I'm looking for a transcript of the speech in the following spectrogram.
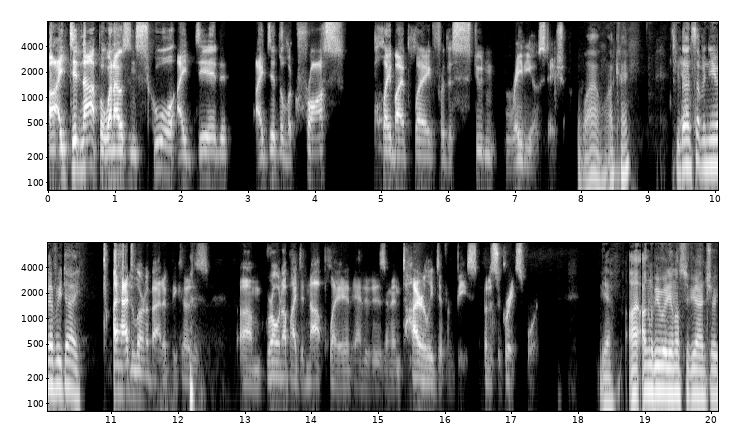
Uh, I did not, but when I was in school, I did. I did the lacrosse play-by-play for the student radio station. Wow. Okay. So you Yeah. learn something new every day. I had to learn about it because um, growing up, I did not play it, and it is an entirely different beast. But it's a great sport. Yeah. I, I'm going to be really honest with you, Andrew.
